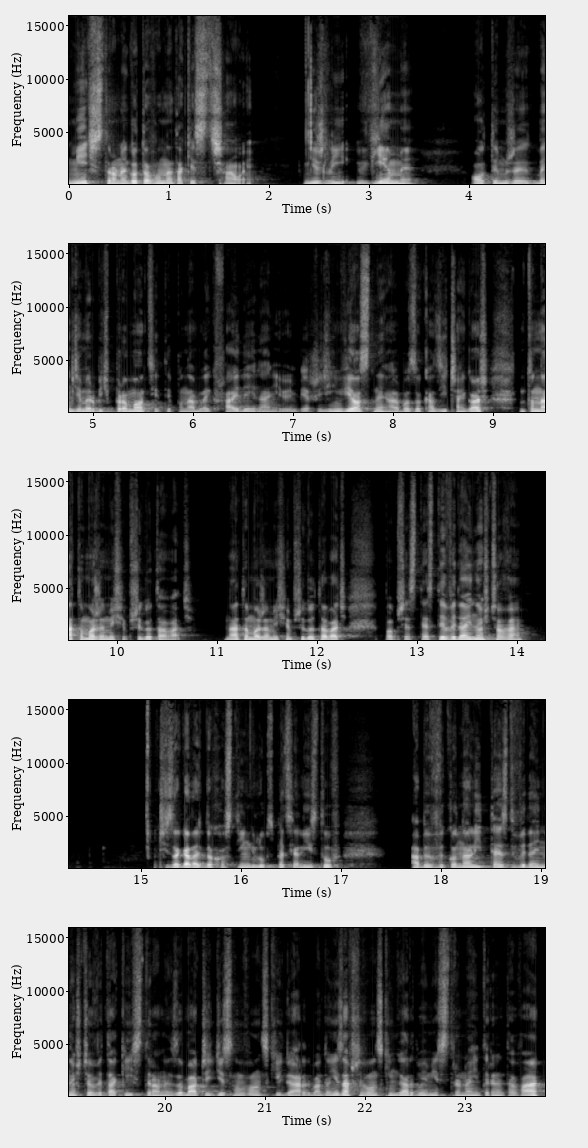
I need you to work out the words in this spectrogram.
mieć stronę gotową na takie strzały. Jeżeli wiemy o tym, że będziemy robić promocje typu na Black Friday, na nie wiem, pierwszy dzień wiosny albo z okazji czegoś, no to na to możemy się przygotować. Na to możemy się przygotować poprzez testy wydajnościowe, czyli zagadać do hostingu lub specjalistów, aby wykonali test wydajnościowy takiej strony, zobaczyć, gdzie są wąskie gardła. To nie zawsze wąskim gardłem jest strona internetowa,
